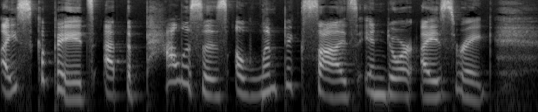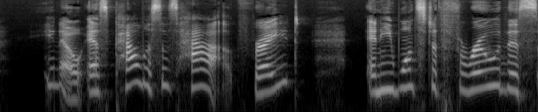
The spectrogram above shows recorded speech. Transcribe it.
ice capades at the palace's Olympic size indoor ice rink. You know, as palaces have, right? And he wants to throw this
